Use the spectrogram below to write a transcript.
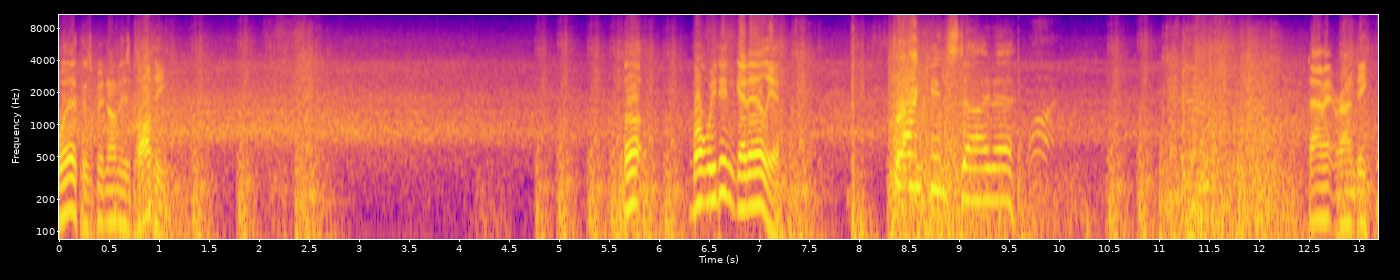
work has been on his body. But what we didn't get earlier. Frankensteiner! Damn it, Randy.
